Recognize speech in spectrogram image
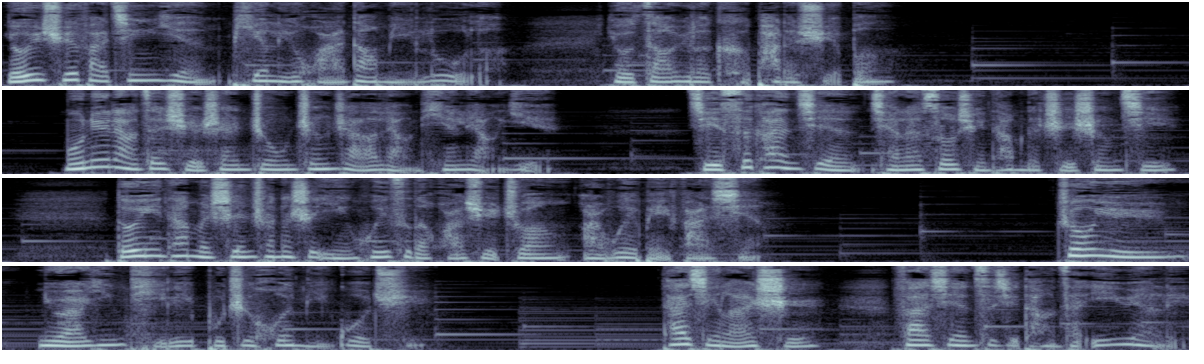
由于缺乏经验，偏离滑道迷路了。又遭遇了可怕的雪崩。母女俩在雪山中挣扎了两天两夜，几次看见前来搜寻他们的直升机，都因他们身穿的是银灰色的滑雪装而未被发现。终于，女儿因体力不支昏迷过去。她醒来时，发现自己躺在医院里，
